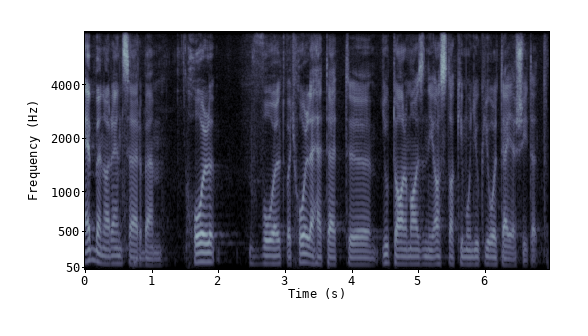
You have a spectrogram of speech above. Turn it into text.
ebben a rendszerben hol volt, vagy hol lehetett jutalmazni azt, aki mondjuk jól teljesített?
